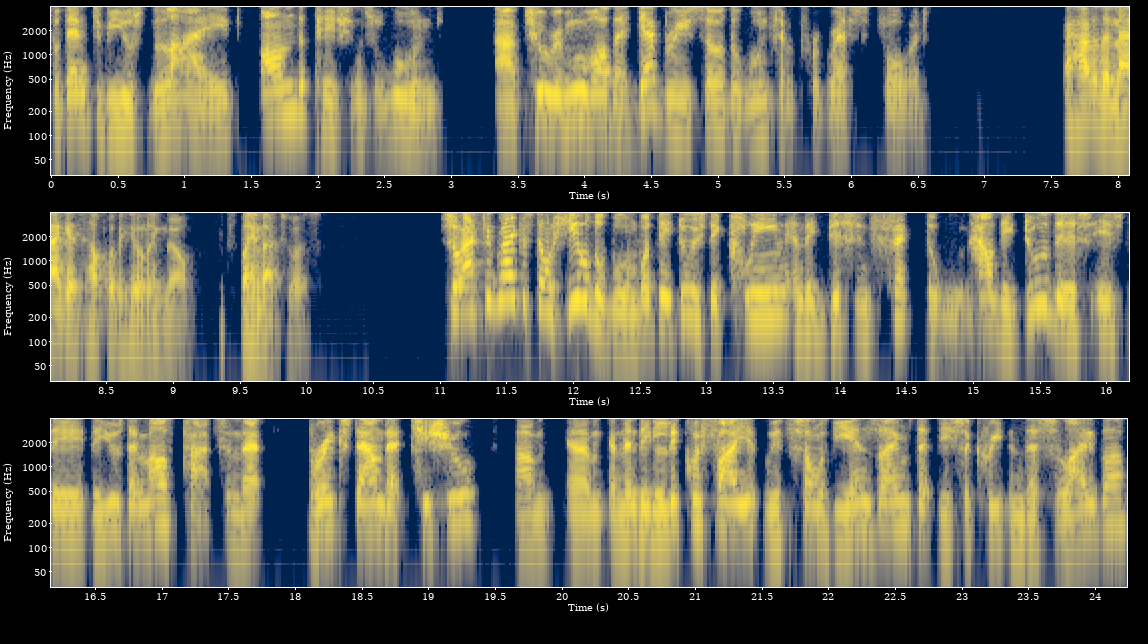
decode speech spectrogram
for them to be used live on the patient's wound uh, to remove all that debris so the wound can progress forward. How do the maggots help with the healing, though? Explain that to us. So active maggots don't heal the wound. What they do is they clean and they disinfect the wound. How they do this is they they use their mouth parts and that breaks down that tissue. Um, um, and then they liquefy it with some of the enzymes that they secrete in their saliva.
